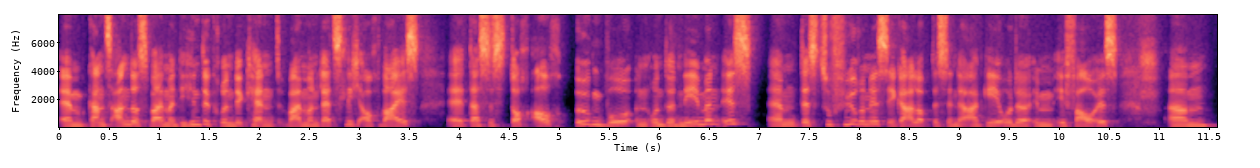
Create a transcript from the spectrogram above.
ähm, ganz anders, weil man die Hintergründe kennt, weil man letztlich auch weiß, äh, dass es doch auch irgendwo ein Unternehmen ist, ähm, das zu führen ist, egal ob das in der AG oder im EV ist. Ähm,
